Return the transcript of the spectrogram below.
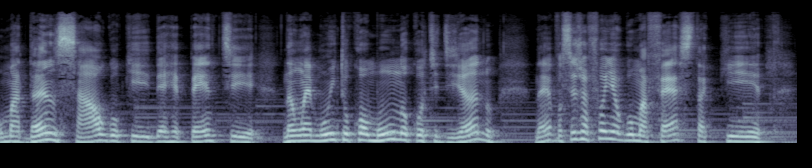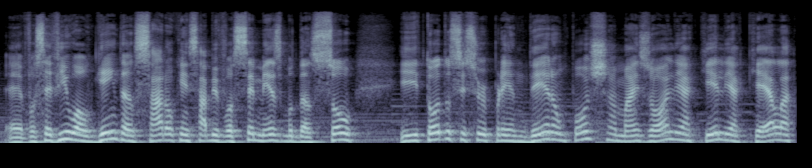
uma dança, algo que de repente não é muito comum no cotidiano, né? Você já foi em alguma festa que é, você viu alguém dançar ou quem sabe você mesmo dançou e todos se surpreenderam, poxa, mas olha aquele aquela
